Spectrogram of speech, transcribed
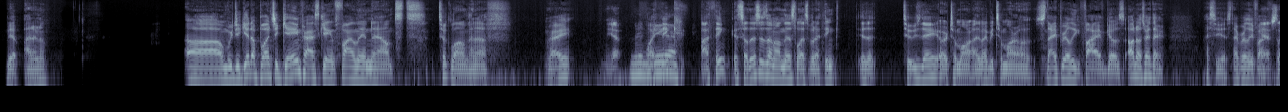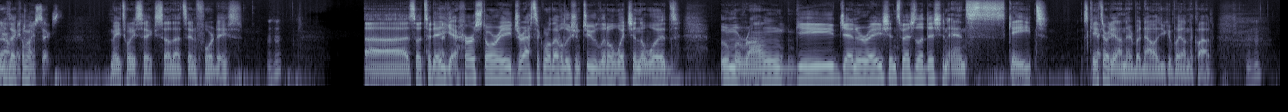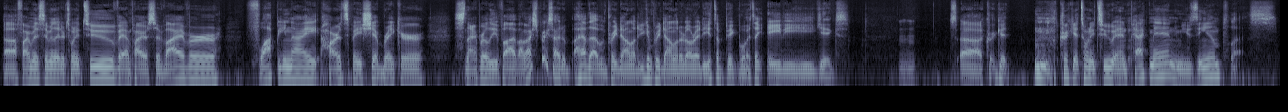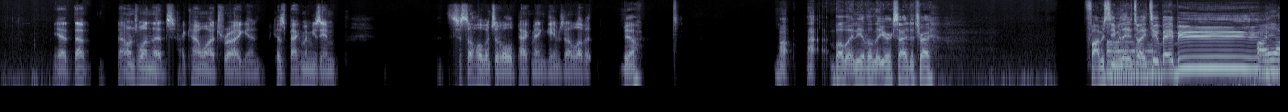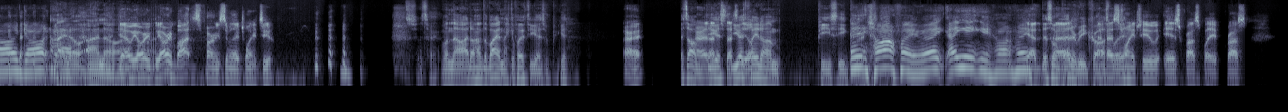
Yep, I don't know. Um, we did get a bunch of Game Pass games finally announced. took long enough, right? Yep. Well, I Yeah. think I think so. This isn't on this list, but I think is it Tuesday or tomorrow? It might be tomorrow. Sniper Elite Five goes. Oh no, it's right there. I see it. Sniper Elite Five. Yeah, it's when does on that May come out? 26th. May 26th. So that's in four days. Mhm. Uh, so today you get her story, Jurassic World Evolution 2, Little Witch in the Woods, Umurangi Generation Special Edition, and Skate. Skate's already yeah. on there, but now you can play it on the cloud. Mhm. Uh, Farming Simulator 22, Vampire Survivor, Floppy Night, Hard Space Shipbreaker, Sniper Elite 5. I'm actually pretty excited. I have that one pre-downloaded. You can pre-download it already. It's a big boy. It's like 80 gigs. Mhm. Uh, Cricket, Cricket 22, and Pac-Man Museum Plus. Yeah, that that one's one that I kind of want to try again because Pac-Man Museum. It's just a whole bunch of old Pac-Man games, and I love it. Yeah. Oh, Uh, Bubba, any of them that you're excited to try? Farming Simulator Uh, 22, baby. I already got I know, I know. Yeah, I we already we already bought Farming Simulator 22. That's right. Well, now I don't have to buy it, and I can play with you guys. We're pretty good. All right. It's on. All right, you that's- guys, that's you guys deal. played on PC. It's Correct? halfway, right? I get you halfway. Yeah, This one uh, better be crossplay. FS22 is crossplay across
